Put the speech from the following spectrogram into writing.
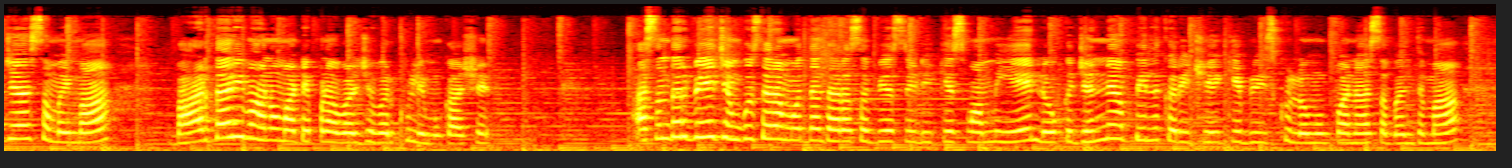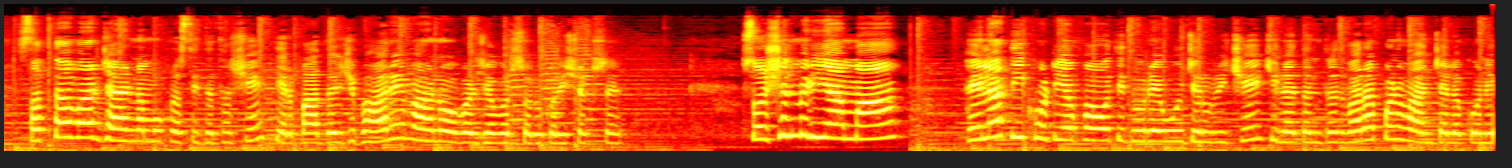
જ સમયમાં ભારદારી વાહનો માટે પણ અવરજવર ખુલ્લી મુકાશે. આ સંદર્ભે જંબુસરા મોદના ધારાસભ્ય શ્રી ડીકે સ્વામીએ લોકજનને અપીલ કરી છે કે બ્રિજ ખુલ્લો મૂકવાના સંબંધમાં સત્તાવાર જાહેરનામું પ્રસિદ્ધ થશે, ત્યારબાદ જ ભારે વાહનો અવરજવર શરૂ કરી શકશે. સોશિયલ મીડિયામાં ફેલાતી ખોટી અફવાઓથી દૂર રહેવું જરૂરી છે. જિલ્લા તંત્ર દ્વારા પણ વાહન ચાલકોને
